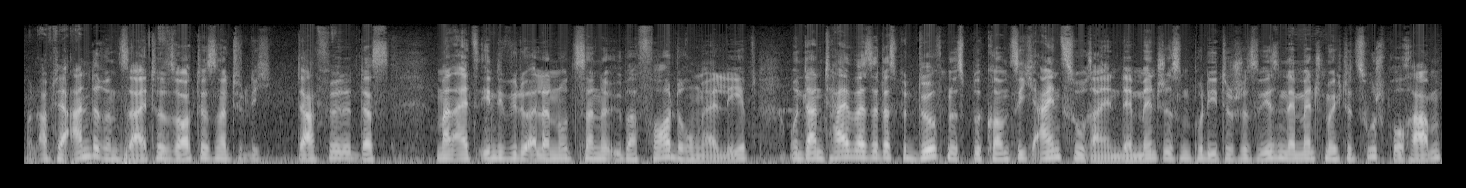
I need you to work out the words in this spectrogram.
Und auf der anderen Seite sorgt es natürlich dafür, dass man als individueller Nutzer eine Überforderung erlebt und dann teilweise das Bedürfnis bekommt, sich einzureihen. Der Mensch ist ein politisches Wesen, der Mensch möchte Zuspruch haben.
